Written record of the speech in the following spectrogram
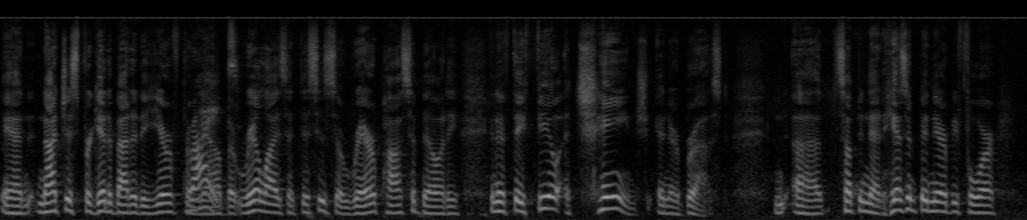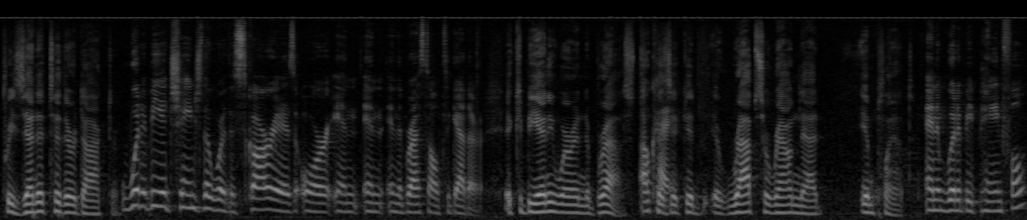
and not just forget about it a year from right. now, but realize that this is a rare possibility. And if they feel a change in their breast, uh, something that hasn't been there before, present it to their doctor. Would it be a change though where the scar is or in, in, in the breast altogether? It could be anywhere in the breast. Okay. Because it, could, it wraps around that implant. And would it be painful?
